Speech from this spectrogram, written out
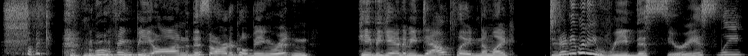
like moving beyond this article being written, he began to be downplayed. And I'm like, did anybody read this seriously?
